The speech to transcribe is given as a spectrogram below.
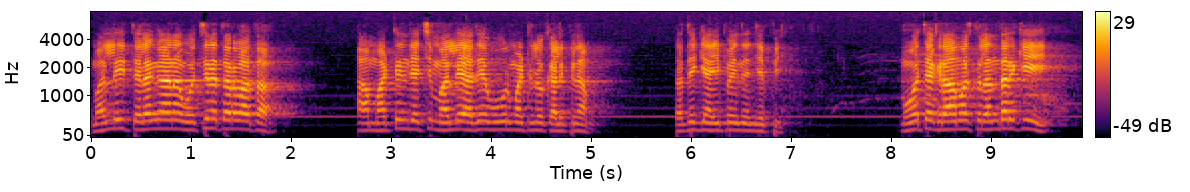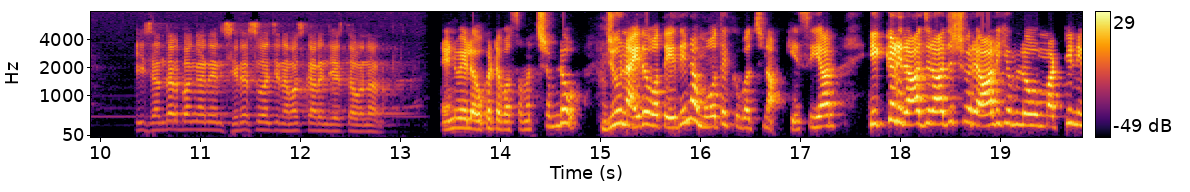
మళ్ళీ తెలంగాణ వచ్చిన తర్వాత ఆ మట్టిని తెచ్చి మళ్ళీ అదే ఊరు మట్టిలో కలిపినాం. ప్రతిజ్ఞ అయిపోయిందని చెప్పి. మోతె గ్రామస్తులందరికీ ఈ సందర్భంగా నేను శిరస్సు వంచి నమస్కారం చేస్తా ఉన్నాను. రెండు వేల ఒకటవ సంవత్సరంలో జూన్ ఐదవ తేదీన మోతకు వచ్చిన కేసీఆర్ ఇక్కడి రాజరాజేశ్వరి ఆలయంలో మట్టిని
